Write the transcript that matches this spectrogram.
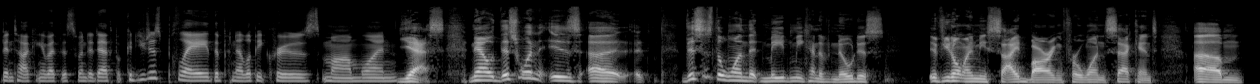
been talking about this one to death, but could you just play the Penelope Cruz mom one? Yes. Now this one is uh this is the one that made me kind of notice if you don't mind me sidebarring for one second. Um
